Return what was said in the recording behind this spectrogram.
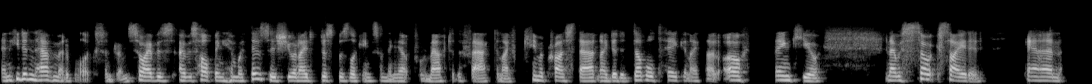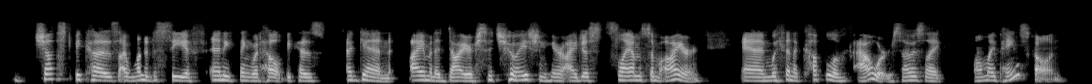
And he didn't have metabolic syndrome. So I was I was helping him with his issue, and I just was looking something up for him after the fact, and I came across that, and I did a double take, and I thought, oh, thank you, and I was so excited. And just because I wanted to see if anything would help, because again, I am in a dire situation here. I just slammed some iron, and within a couple of hours, I was like, all my pain's gone,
